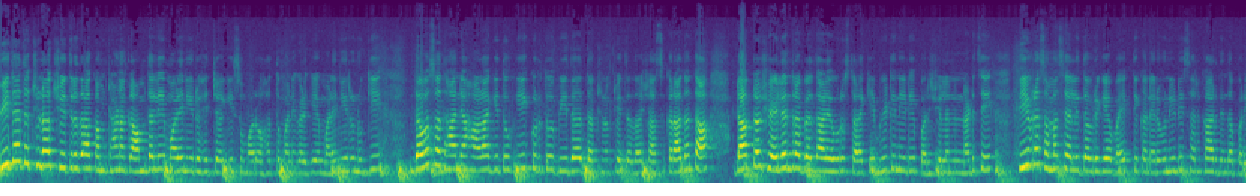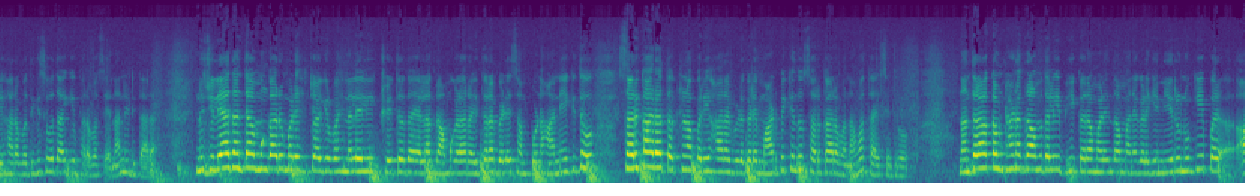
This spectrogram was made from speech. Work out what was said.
ಬೀದರ್ ದಕ್ಷಿಣ ಕ್ಷೇತ್ರದ ಕಂಠಾಣ ಗ್ರಾಮದಲ್ಲಿ ಮಳೆ ನೀರು ಹೆಚ್ಚಾಗಿ ಸುಮಾರು ಹತ್ತು ಮನೆಗಳಿಗೆ ಮಳೆ ನೀರು ನುಗ್ಗಿ ದವಸ ಧಾನ್ಯ ಹಾಳಾಗಿದ್ದು, ಈ ಕುರಿತು ಬೀದರ್ ದಕ್ಷಿಣ ಕ್ಷೇತ್ರದ ಶಾಸಕರಾದಂತ ಡಾಕ್ಟರ್ ಶೈಲೇಂದ್ರ ಬೆಲ್ದಾಳೆ ಅವರು ಸ್ಥಳಕ್ಕೆ ಭೇಟಿ ನೀಡಿ ಪರಿಶೀಲನೆ ನಡೆಸಿ ತೀವ್ರ ಸಮಸ್ಯೆಯಲ್ಲಿದ್ದವರಿಗೆ ವೈಯಕ್ತಿಕ ನೆರವು ನೀಡಿ ಸರ್ಕಾರದಿಂದ ಪರಿಹಾರ ಒದಗಿಸುವುದಾಗಿ ಭರವಸೆಯನ್ನು ನೀಡಿದ್ದಾರೆ. ಇನ್ನು ಜಿಲ್ಲೆಯಾದ್ಯಂತ ಮುಂಗಾರು ಮಳೆ ಹೆಚ್ಚಾಗಿರುವ ಹಿನ್ನೆಲೆಯಲ್ಲಿ ಕ್ಷೇತ್ರದ ಎಲ್ಲ ಗ್ರಾಮಗಳ ರೈತರ ಬೆಳೆ ಸಂಪೂರ್ಣ ಹಾನಿಯಾಗಿದ್ದು, ಸರ್ಕಾರ ತಕ್ಷಣ ಪರಿಹಾರ ಬಿಡುಗಡೆ ಮಾಡಬೇಕೆಂದು ಸರ್ಕಾರವನ್ನು ಒತ್ತಾಯಿಸಿದರು. ನಂತರ ಕಂಠಾಣ ಗ್ರಾಮದಲ್ಲಿ ಭೀಕರ ಮಳೆಯಿಂದ ಮನೆಗಳಿಗೆ ನೀರು ನುಗ್ಗಿ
